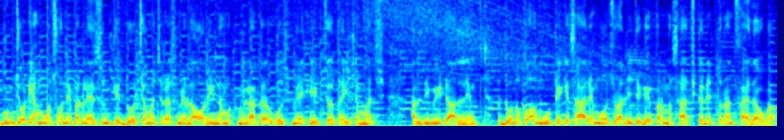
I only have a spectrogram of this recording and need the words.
गुमचोट या मोच होने पर लहसुन के दो चम्मच रस में लाहौरी नमक मिलाकर उसमें एक चौथाई चम्मच हल्दी भी डाल लें। दोनों को अंगूठे के सहारे मोच वाली जगह पर मसाज करें, तुरंत फ़ायदा होगा।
